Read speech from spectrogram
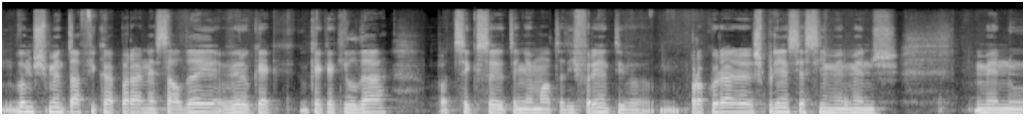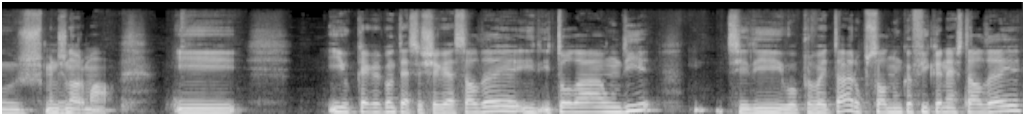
vamos experimentar ficar parar nessa aldeia, ver o que é que, o que, é que aquilo dá. Pode ser que tenha malta diferente, procurar a experiência assim menos, menos, menos normal. E, e o que é que acontece? Eu cheguei a essa aldeia e estou lá um dia, decidi vou aproveitar. O pessoal nunca fica nesta aldeia,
